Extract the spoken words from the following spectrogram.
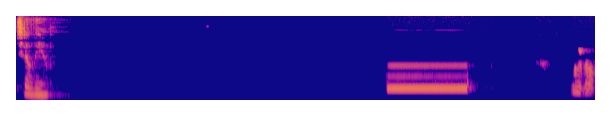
Çalıyor. Buyurun.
